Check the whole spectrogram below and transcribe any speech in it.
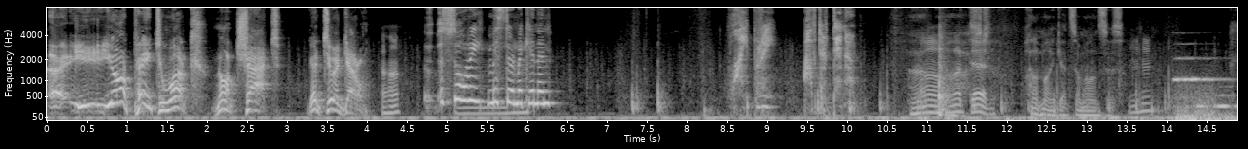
I. Uh, you're paid to work, not chat. Get to it, girl. Uh huh. Sorry, Mr. McKinnon. Library after dinner. Oh, I'm not dead. I might get some answers. Mm hmm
